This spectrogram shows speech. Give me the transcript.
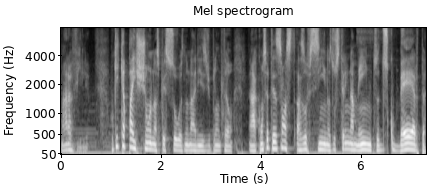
Maravilha. O que, que apaixona as pessoas no nariz de plantão? Ah, com certeza são as, as oficinas, os treinamentos, a descoberta,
